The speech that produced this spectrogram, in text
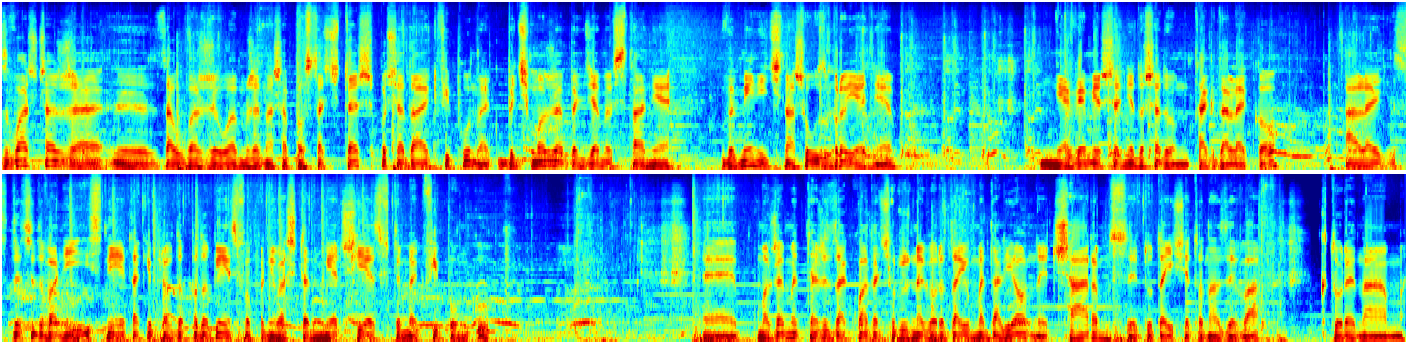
Zwłaszcza, że y, zauważyłem, że nasza postać też posiada ekwipunek. Być może będziemy w stanie wymienić nasze uzbrojenie. Nie wiem, jeszcze nie doszedłem tak daleko, ale zdecydowanie istnieje takie prawdopodobieństwo, ponieważ ten miecz jest w tym ekwipunku. E, możemy też zakładać różnego rodzaju medaliony, charmsy, tutaj się to nazywa, które nam e,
